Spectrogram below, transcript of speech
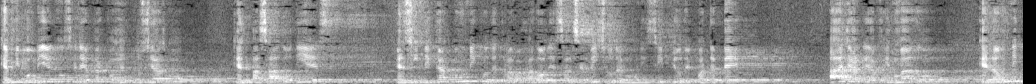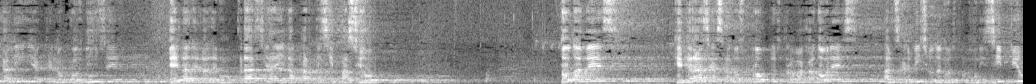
que mi gobierno celebra con entusiasmo que el pasado 10, el Sindicato Único de Trabajadores al servicio del municipio de Coatepec haya reafirmado que la única línea que lo conduce es la de la democracia y la participación. Toda vez que gracias a los propios trabajadores al servicio de nuestro municipio,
